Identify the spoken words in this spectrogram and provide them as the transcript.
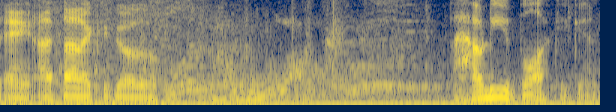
Dang, I thought I could go. How do you block again?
